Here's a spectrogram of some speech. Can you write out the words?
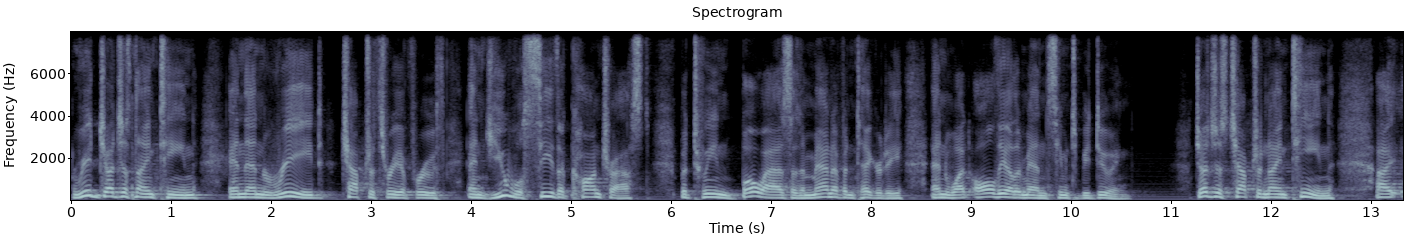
read Judges 19 and then read chapter 3 of Ruth, and you will see the contrast between Boaz as a man of integrity and what all the other men seem to be doing. Judges chapter 19, uh,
